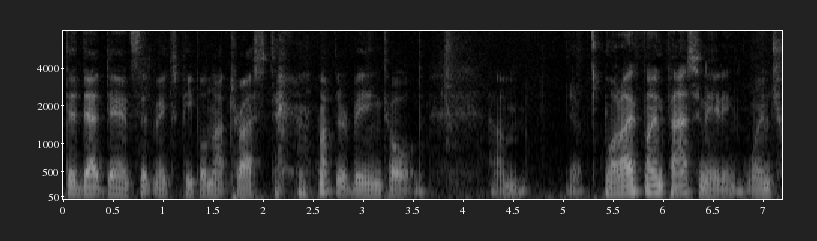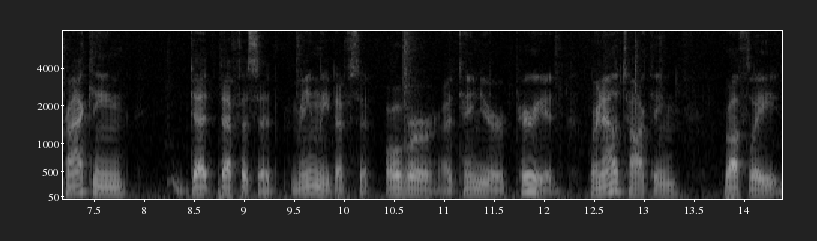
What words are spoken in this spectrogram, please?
did that dance that makes people not trust what they're being told. Um, Yeah. what I find fascinating when tracking debt deficit, mainly deficit, over a 10 year period, we're now talking roughly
